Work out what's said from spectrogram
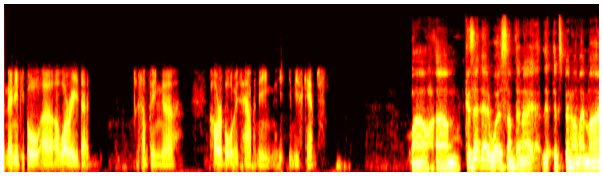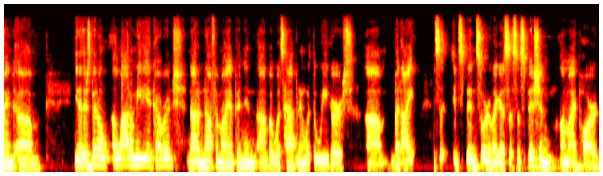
many people uh, are worried that something uh, horrible is happening in these camps. Wow, because um, that that was something I that, has been on my mind. Um, you know, there's been a, a, lot of media coverage, not enough in my opinion, um, but what's happening with the Uyghurs. Um, but I, it's it's been sort of, I guess, a suspicion on my part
